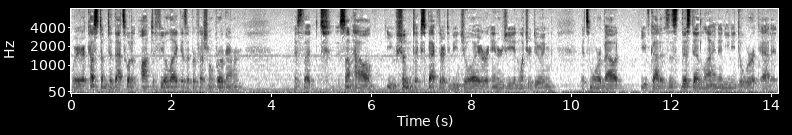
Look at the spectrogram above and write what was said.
where you're accustomed to that's what it ought to feel like as a professional programmer. Is that somehow you shouldn't expect there to be joy or energy in what you're doing. It's more about you've got this, this deadline and you need to work at it.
